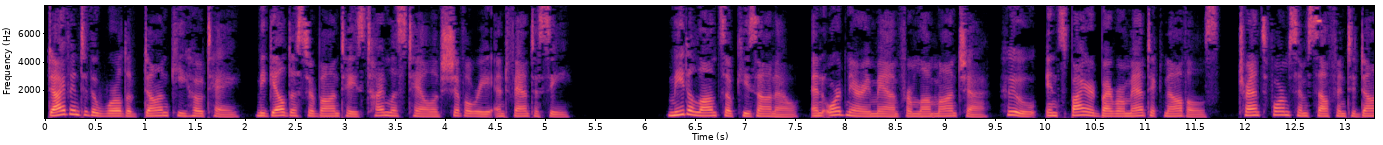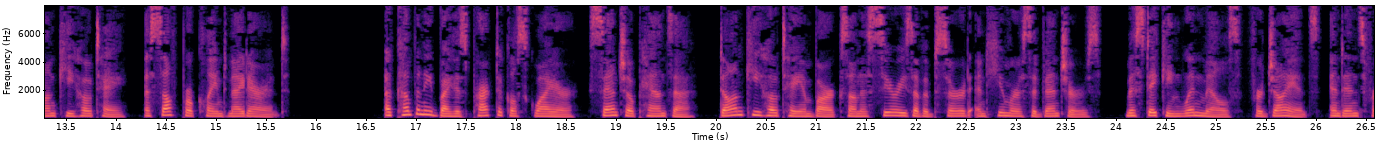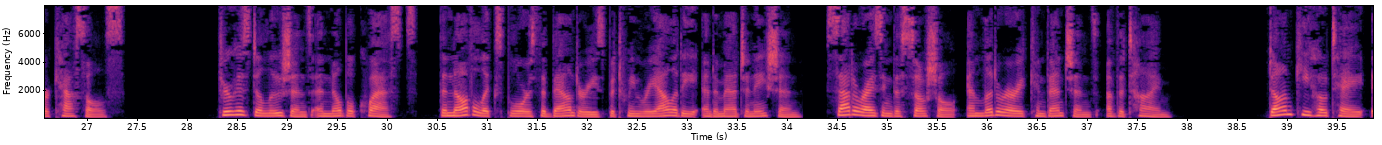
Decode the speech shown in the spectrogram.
Dive into the world of Don Quixote, Miguel de Cervantes' timeless tale of chivalry and fantasy. Meet Alonso Quixano, an ordinary man from La Mancha, who, inspired by romantic novels, transforms himself into Don Quixote, a self-proclaimed knight-errant. Accompanied by his practical squire, Sancho Panza, Don Quixote embarks on a series of absurd and humorous adventures, mistaking windmills for giants and inns for castles. Through his delusions and noble quests, the novel explores the boundaries between reality and imagination, satirizing the social and literary conventions of the time. Don Quixote is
